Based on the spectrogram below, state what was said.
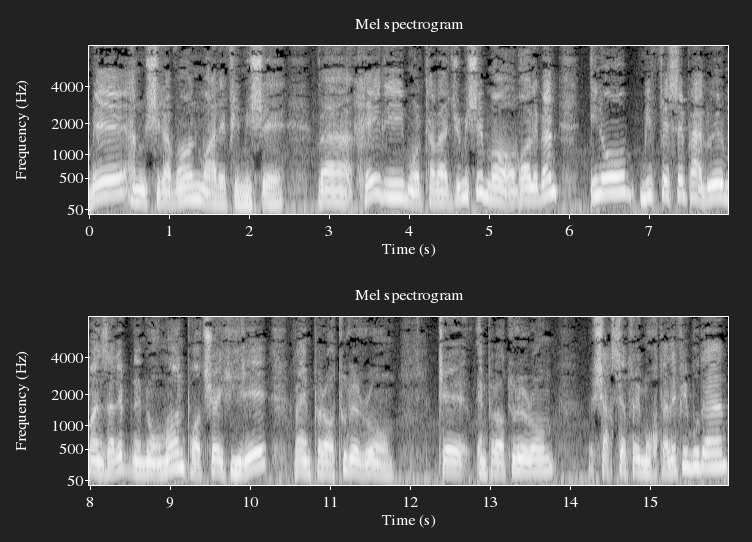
به انوشیروان معرفی میشه و خیلی مرتوجه میشه. ما غالبا اینو میفرسته پهلوی منظر ابن نعمان پادشاه هیره و امپراتور روم که امپراتور روم شخصیت های مختلفی بودن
